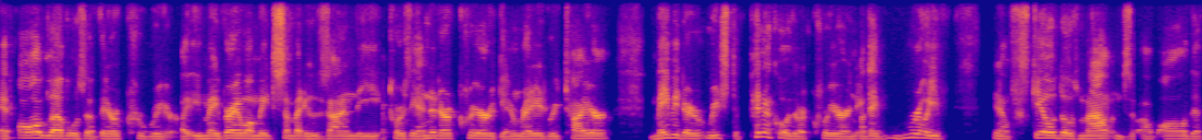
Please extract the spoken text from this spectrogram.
At all levels of their career. Uh, you may very well meet somebody who's on the towards the end of their career, getting ready to retire. Maybe they reached the pinnacle of their career and they really you know, scaled those mountains of all the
